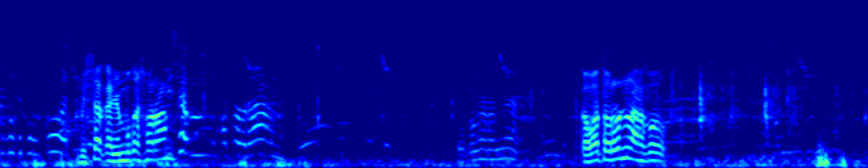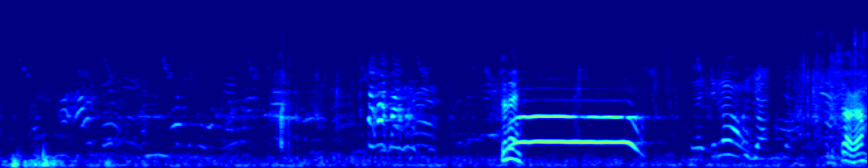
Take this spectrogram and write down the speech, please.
bungkus-bungkus. Bisa kan buka seorang? Bisa membungkus orang. Kau turun lah aku. Sini. Bisa kah?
